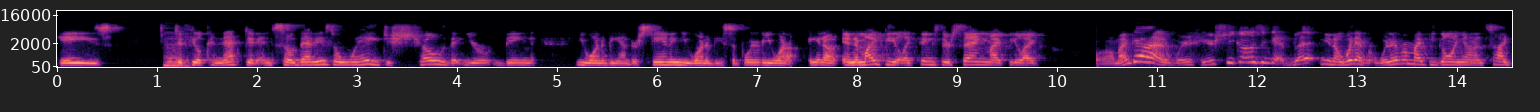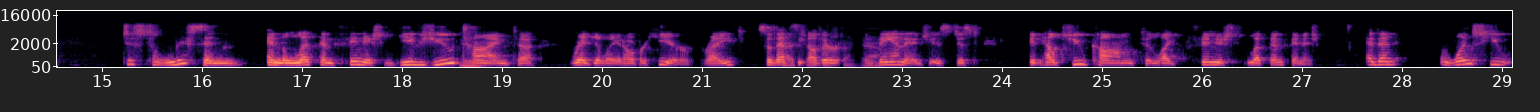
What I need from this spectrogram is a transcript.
gaze to Mm. feel connected. And so that is a way to show that you're being, you want to be understanding, you want to be supportive, you want to, you know, and it might be like things they're saying might be like, oh my God, where here she goes again, blah, you know, whatever, whatever might be going on inside. Just to listen and to let them finish gives you Yeah. time to regulate over here, right? So that's, That's the other yeah. advantage is just it helps you calm to like finish, let them finish. And then once you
